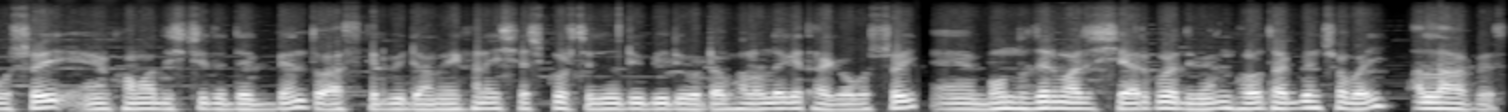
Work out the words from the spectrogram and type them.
অবশ্যই ক্ষমা দৃষ্টিতে দেখবেন। তো আজকের ভিডিও আমি এখানেই শেষ করছি। যদি ভিডিওটা ভালো লেগে থাকে, অবশ্যই বন্ধুদের মাঝে শেয়ার করে দিবেন। ভালো থাকবেন সবাই। আল্লাহ হাফেজ।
